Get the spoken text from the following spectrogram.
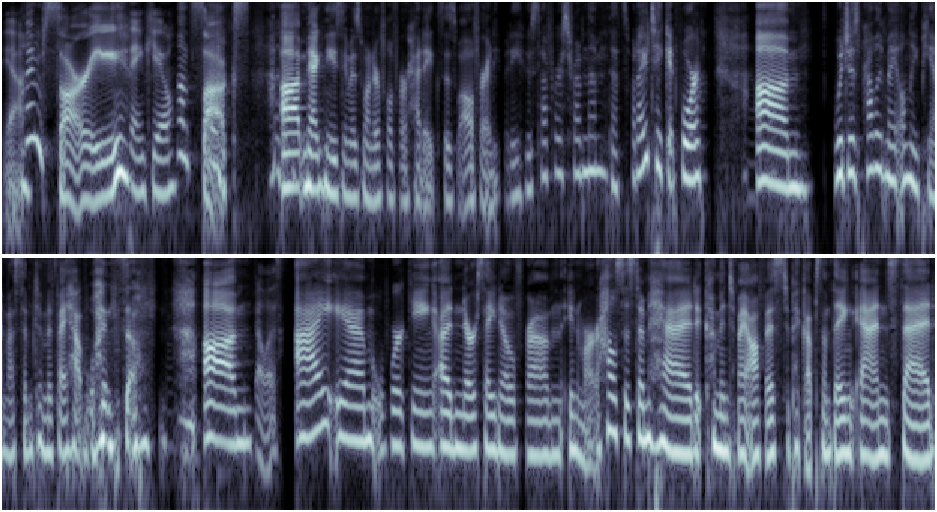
Yeah. I'm sorry. Thank you. That sucks. Uh, magnesium is wonderful for headaches as well for anybody who suffers from them. That's what I take it for. Um, which is probably my only PMS symptom if I have one. So, um, Jealous. I am working. A nurse I know from Inmar Health System had come into my office to pick up something and said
